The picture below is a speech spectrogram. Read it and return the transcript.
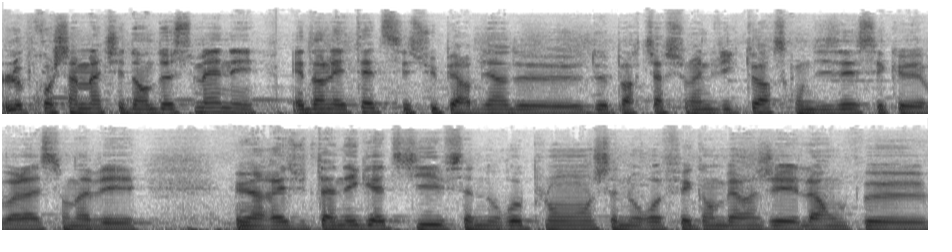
Le prochain match est dans deux semaines et, dans les têtes, c'est super bien de, de partir sur une victoire. Ce qu'on disait, c'est que voilà, si on avait eu un résultat négatif, ça nous replonge, ça nous refait gamberger. Là, on peut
